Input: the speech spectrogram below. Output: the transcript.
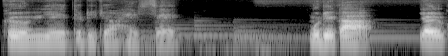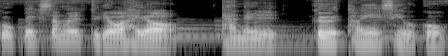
그 위에 드리려 할세. 무리가 열국 백성을 두려워하여 단을 그 터에 세우고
